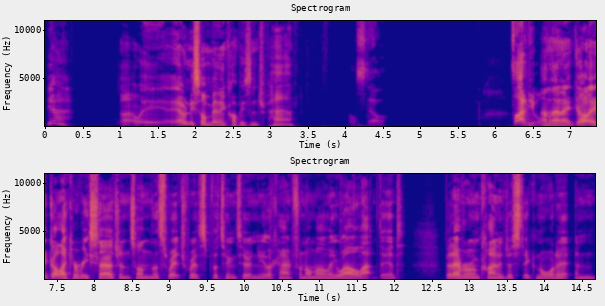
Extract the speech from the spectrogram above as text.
yeah, uh, it only sold a million copies in Japan, Well, still. It's a lot of people. and play then it. got it got like a resurgence on the Switch with Splatoon two, and you look how phenomenally well that did. But everyone kind of just ignored it and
